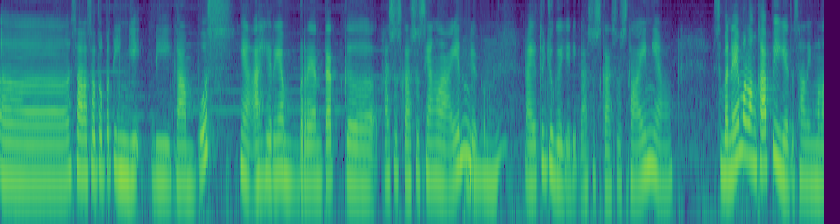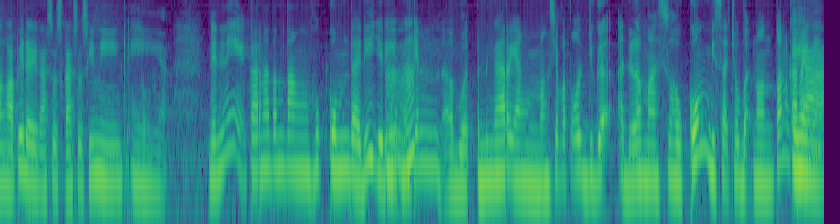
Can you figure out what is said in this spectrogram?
eh, salah satu petinggi di kampus yang akhirnya berentet ke kasus-kasus yang lain gitu. Mhm. Nah itu juga jadi kasus-kasus lain yang sebenarnya melengkapi gitu, saling melengkapi dari kasus-kasus ini gitu. Iya. Dan ini karena tentang hukum tadi, jadi Mm-mm. mungkin uh, buat pendengar yang memang siapa tahu juga adalah mahasiswa hukum bisa coba nonton karena ini Iya,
